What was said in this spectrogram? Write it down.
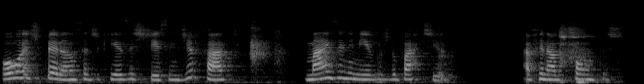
ou a esperança de que existissem de fato mais inimigos do partido. Afinal de contas,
